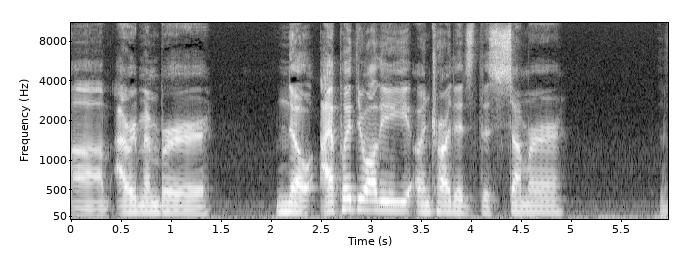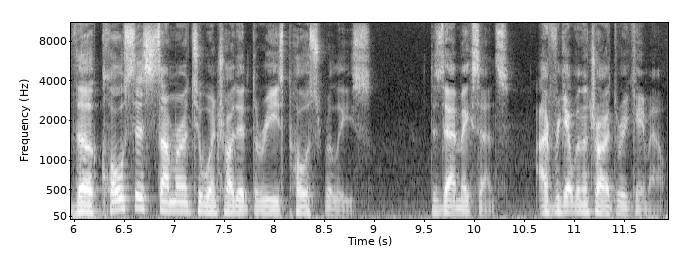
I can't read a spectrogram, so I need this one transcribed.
Um, I remember. No, I played through all the Uncharted's this summer. The closest summer to Uncharted 3's post release. Does that make sense? I forget when Uncharted 3 came out.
